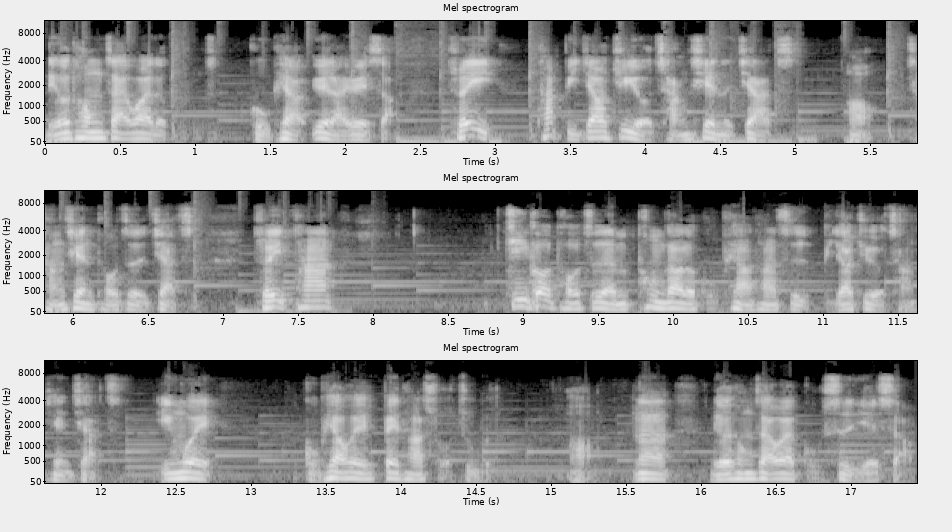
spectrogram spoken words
流通在外的股股票越来越少，所以它比较具有长线的价值哦，长线投资的价值。所以它机构投资人碰到的股票，它是比较具有长线价值，因为。股票会被他锁住了，哦，那流通在外股市也少，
